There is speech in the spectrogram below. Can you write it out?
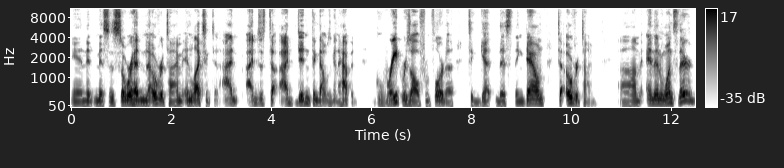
and it misses. So we're heading to overtime in Lexington. I I just I didn't think that was going to happen. Great resolve from Florida to get this thing down to overtime. Um, and then once there,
